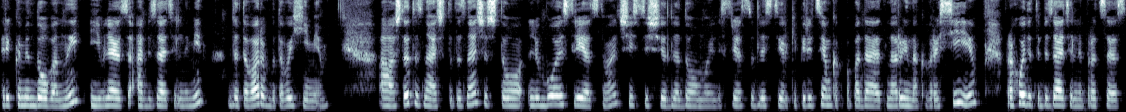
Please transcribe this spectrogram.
рекомендованы и являются обязательными для товаров бытовой химии. А что это значит? Это значит, что любое средство, чистящее для дома или средство для стирки, перед тем, как попадает на рынок в России, проходит обязательный процесс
